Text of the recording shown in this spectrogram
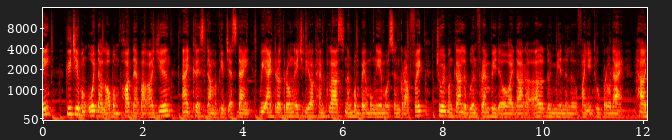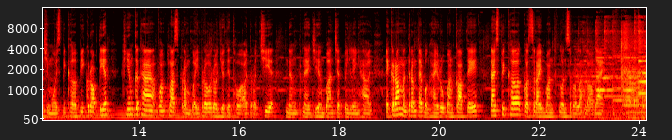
នេះ គឺជាបង្អួចដ៏ល្អបំផុតដែលបើឲ្យយើងអាចឃើញសកម្មភាពជាក់ស្ដែងវាអាចត្រួតត្រង HDR10 Plus និងបំពាក់មុខងារ Motion Graphics ជួយបង្កើនល្បឿន frame video ឲ្យដល់ RL ដូចមាននៅលើ Find X2 Pro ដែរហើយជាមួយ speaker ពីរគ្រាប់ទៀតខ្ញុំគិតថា OnePlus 8 Pro រកយុត្តិធម៌ឲ្យត្រចៀកនិងភ្នែកយើងបានចិត្តពេញលេងហើយអេក្រង់មិនត្រឹមតែបង្ហាញរូបបានកប់ទេតែ speaker ក៏ស្រែកបានធ្ងន់ស្រឡះល្អដែរ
